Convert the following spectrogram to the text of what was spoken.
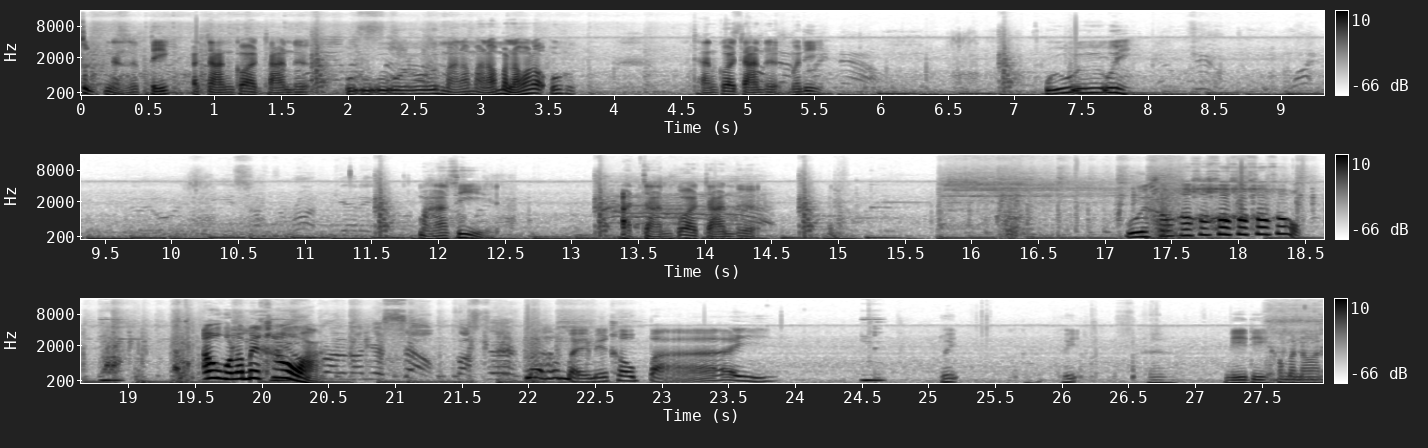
ศึกหนังสติ๊กอาจารย์ก็อาจารย์เถอะอุ้อุ้มาแล้วมาแล้วมาแล้วมาแล้วอุ้อาจารย์ก็อาจารย์เถอะมาดิอุ้ยอุ้ยอุ้มาสิอาจารย์ก็อาจารย์เถอะอุ้ยเข้าเข้าเข้าเข้าเข้าเข้าเข้าเอ้าแล้วไม่เข้าอะแล้วทำไมไม่เข้าไปเฮ้ยเฮ้ยเออ ดีดีเข้ามานอน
